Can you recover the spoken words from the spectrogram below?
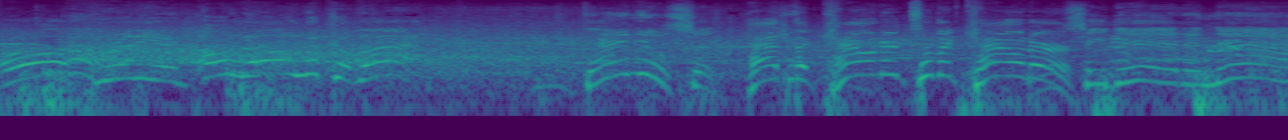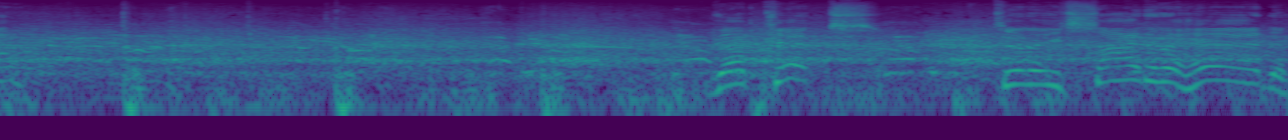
Oh, brilliant. Oh, no, look at that. Danielson Had the counter to the counter. Yes, he did, and now the kicks to the side of the head.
